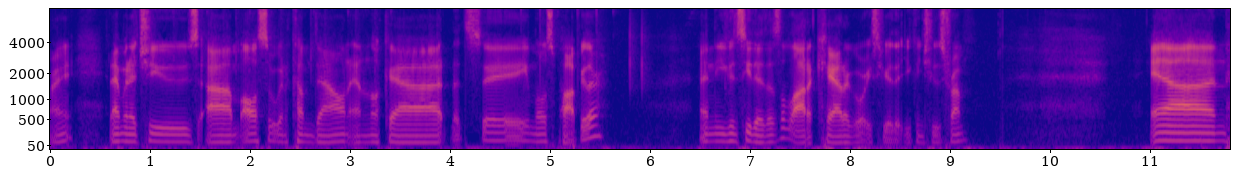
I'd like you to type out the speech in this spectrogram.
right? And I'm going to choose, um, also we're going to come down and look at, let's say, most popular. And you can see that there's a lot of categories here that you can choose from. And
